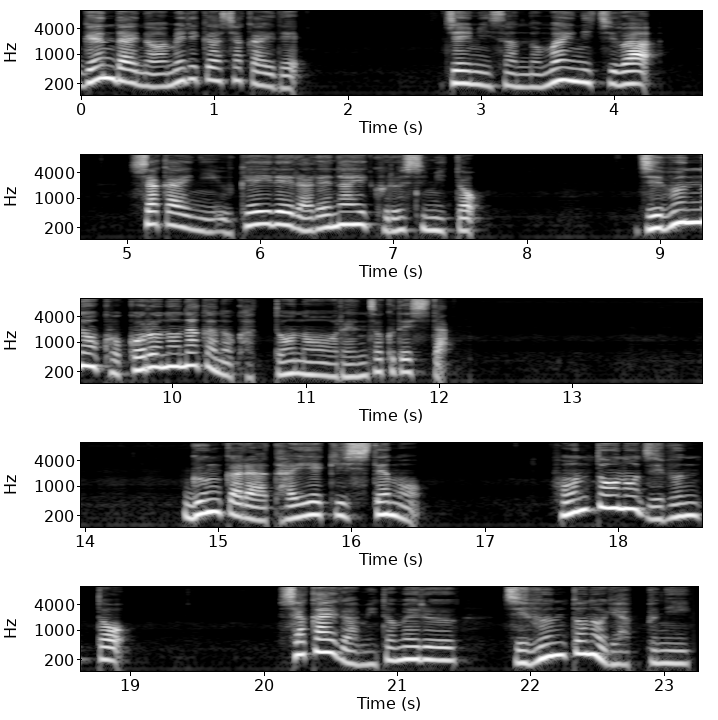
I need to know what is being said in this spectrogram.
現代のアメリカ社会でジェイミーさんの毎日は社会に受け入れられない苦しみと自分の心の中の葛藤の連続でした。軍から退役しても本当の自分と社会が認める自分とのギャップに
